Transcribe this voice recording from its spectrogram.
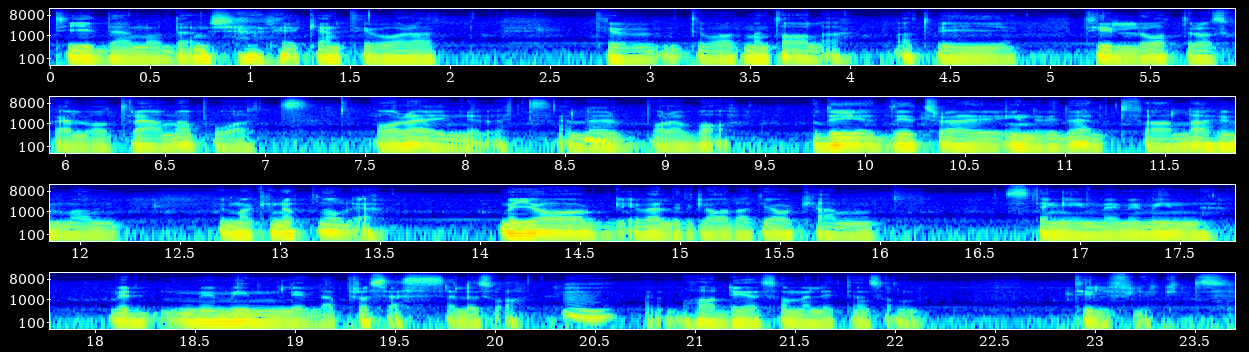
tiden och den kärleken till, våra, till, till vårt mentala. Att vi tillåter oss själva att träna på att vara i nuet eller Mm. bara vara. Och det, det tror jag är individuellt för alla hur man, hur man kan uppnå det. Men jag är väldigt glad att jag kan stänga in mig med min, med, med min lilla process eller så. Mm. Ha det som en liten sån tillflykt.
